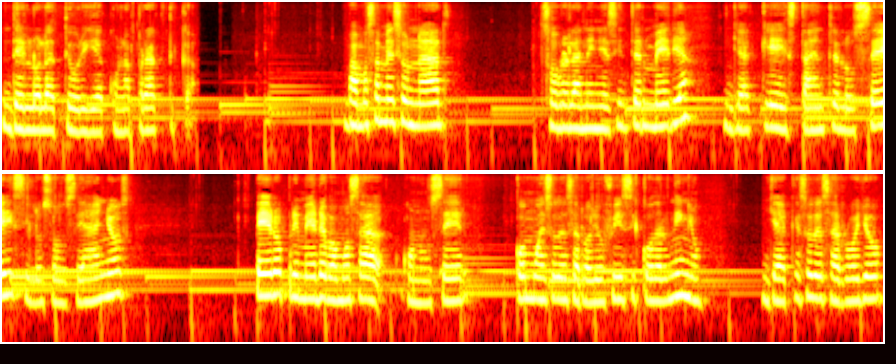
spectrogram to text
de lo, la teoría con la práctica. Vamos a mencionar sobre la niñez intermedia, ya que está entre los 6 y los 11 años, pero primero vamos a conocer cómo es su desarrollo físico del niño, ya que su desarrollo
